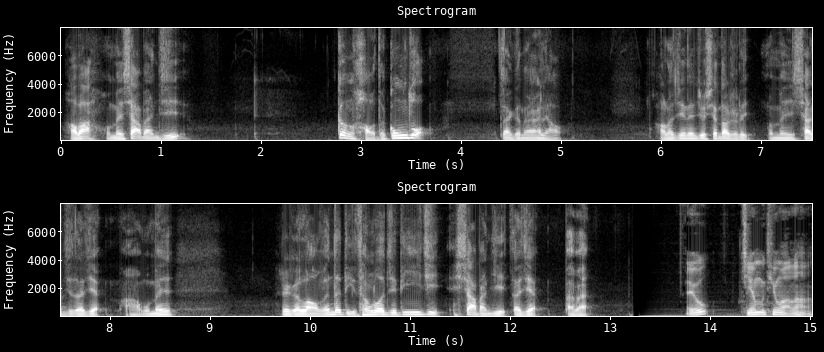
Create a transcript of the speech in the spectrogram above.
好吧，我们下半集更好的工作再跟大家聊。好了，今天就先到这里，我们下集再见啊！我们这个老文的底层逻辑第一季下半集再见。拜拜。哎呦，节目听完了，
